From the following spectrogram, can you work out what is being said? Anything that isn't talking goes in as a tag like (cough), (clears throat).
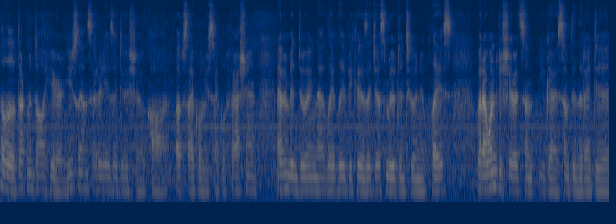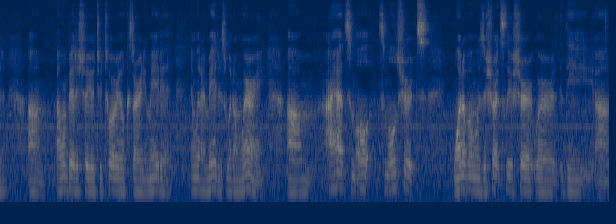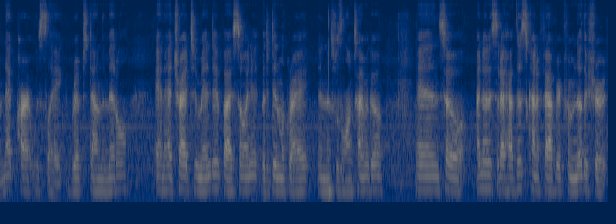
Hello, Darkmoon Doll here. Usually on Saturdays I do a show called Upcycle Recycle Fashion. I haven't been doing that lately because I just moved into a new place. But I wanted to share with some you guys something that I did. Um, I won't be able to show you a tutorial because I already made it. And what I made is what I'm wearing. Um, I had some old some old shirts. One of them was a short sleeve shirt where the um, neck part was like ripped down the middle and had tried to mend it by sewing it, but it didn't look right, and this was a long time ago. And so I noticed that I had this kind of fabric from another shirt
